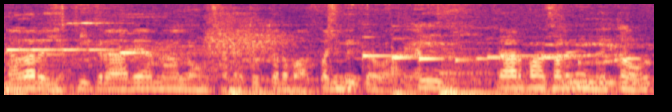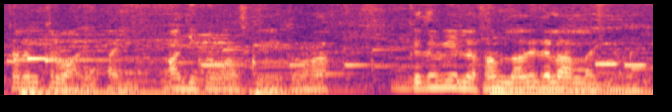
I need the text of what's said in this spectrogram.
ਨਾ ਦਾ ਰਜਿਸਟਰੀ ਕਰਾ ਰਿਹਾ ਨਾ ਲੋਨ ਸਾਡਾ ਕੋਈ ਕਰਵਾ ਕੁਝ ਵੀ ਕਰਵਾ ਰਿਹਾ। 4-5 ਸਾਲ ਦੀ ਮਿਹਨਤ ਹੋ ਕਰਨ ਕਰਵਾ ਲਈ ਭਾਈ। ਅੱਜ ਕਰਾਉਣਾ ਸਵੇਰੇ ਕਰਾਉਣਾ। ਕਿਤੇ ਵੀ ਲਸਣ ਲਾਲੇ ਤੇ ਲਾਲ ਲਾਈ ਜਾਂਦਾ ਜੀ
